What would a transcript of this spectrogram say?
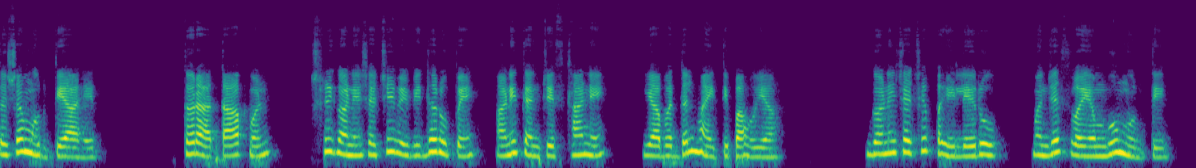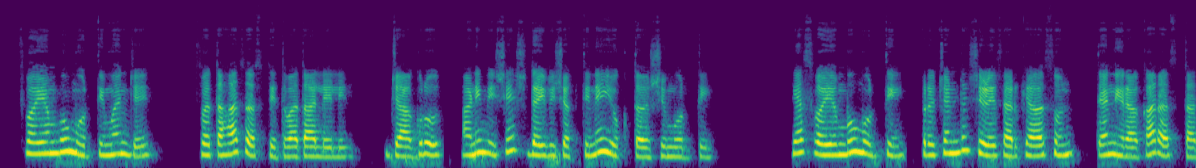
तशा मूर्ती आहेत. तर आता आपण श्री गणेशाची विविध रूपे आणि त्यांची स्थाने याबद्दल माहिती पाहूया. गणेशाचे पहिले रूप म्हणजे स्वयंभू मूर्ती. स्वयंभू मूर्ती म्हणजे स्वतःच अस्तित्वात आलेली जागृत आणि विशेष दैवी शक्तीने युक्त अशी मूर्ती. या स्वयंभू मूर्ती प्रचंड शिळेसारख्या असून त्या निराकार असतात.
